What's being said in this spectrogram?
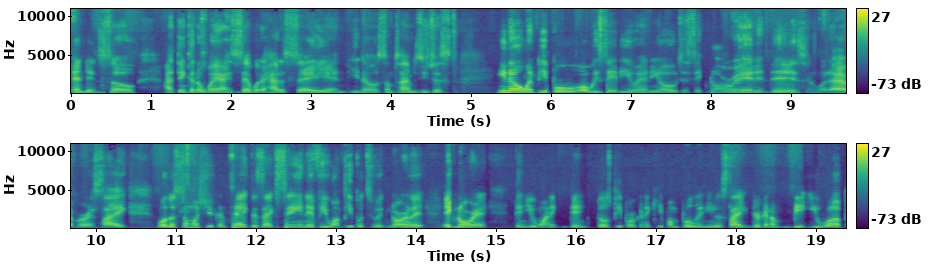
independent. So I think in a way I said what I had to say, and you know, sometimes you just you know, when people always say to you, Andy, oh, just ignore it and this and whatever, it's like, well, there's so much you can take. It's like saying if you want people to ignore it, ignore it, then you want to, then those people are going to keep on bullying you. It's like they're going to beat you up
